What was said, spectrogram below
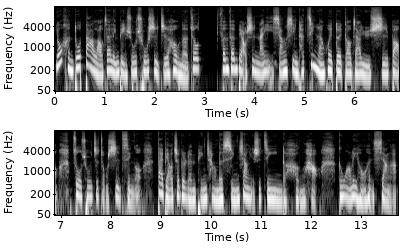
有很多大佬在林炳书出事之后呢，就纷纷表示难以相信，他竟然会对高佳瑜施暴，做出这种事情哦，代表这个人平常的形象也是经营的很好，跟王力宏很像啊。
